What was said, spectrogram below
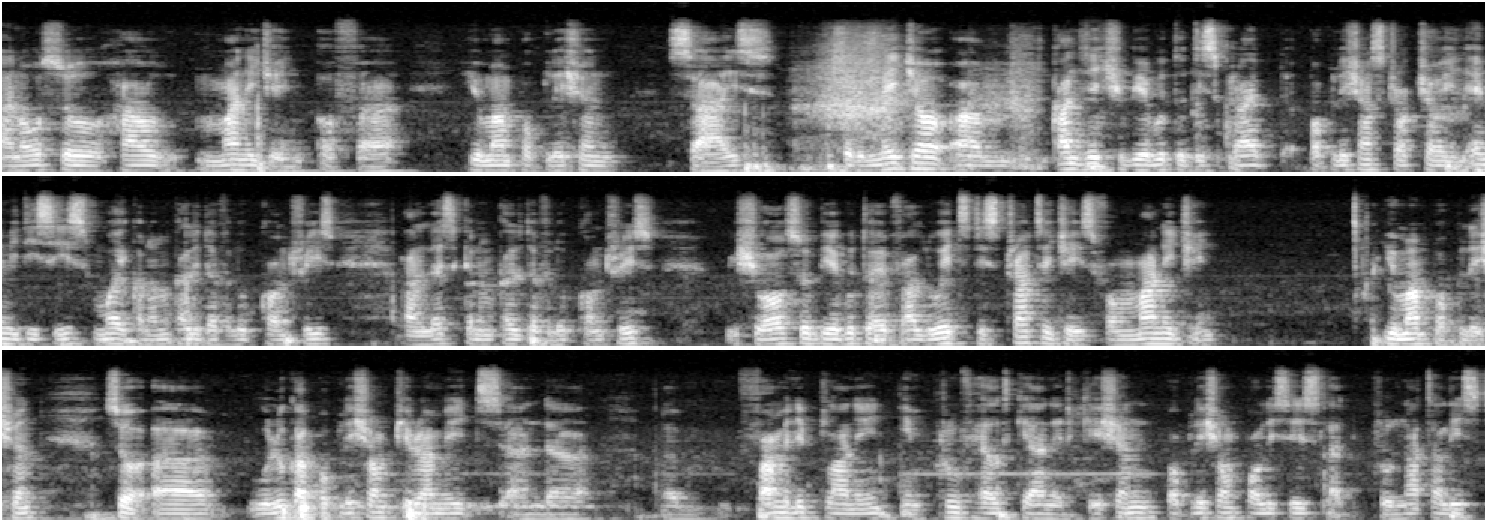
and also how managing of uh, human population size. So the major um, candidate should be able to describe population structure in MEDCs more economically developed countries and less economically developed countries. We should also be able to evaluate the strategies for managing human population so uh, we'll look at population pyramids and uh, um, family planning, improve healthcare and education, population policies like pronatalist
